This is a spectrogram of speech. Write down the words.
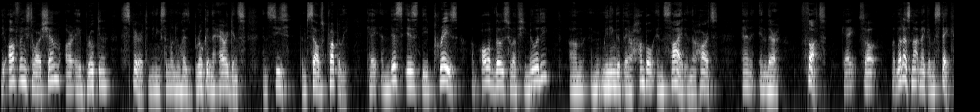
the offerings to Hashem are a broken spirit, meaning someone who has broken their arrogance and sees themselves properly. Okay, and this is the praise of all of those who have humility, um, meaning that they are humble inside, in their hearts, and in their thoughts. Okay, so but let us not make a mistake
